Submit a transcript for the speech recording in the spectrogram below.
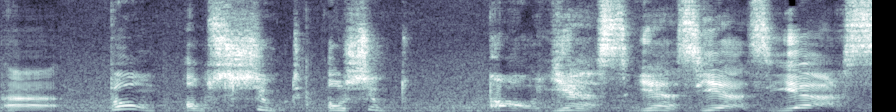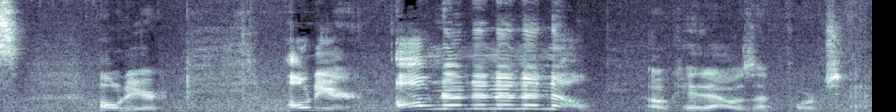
Uh, boom. Oh, shoot. Oh, shoot. Oh, yes, yes, yes, yes. Oh, dear. Oh, dear. Oh, no, no, no, no, no. Okay, that was unfortunate.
